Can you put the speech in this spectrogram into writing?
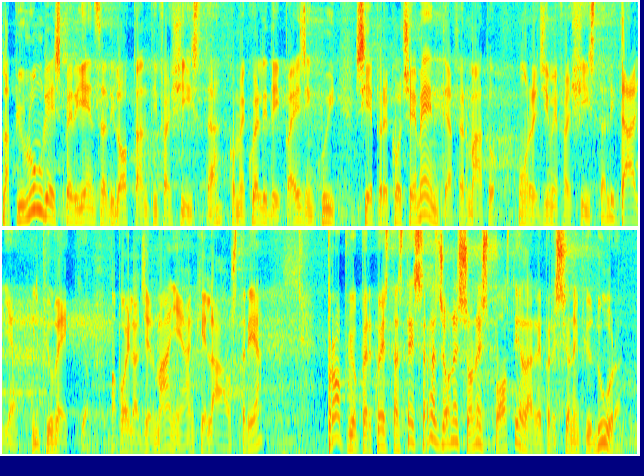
la più lunga esperienza di lotta antifascista, come quelli dei paesi in cui si è precocemente affermato un regime fascista, l'Italia il più vecchio, ma poi la Germania e anche l'Austria, proprio per questa stessa ragione sono esposti alla repressione più dura.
